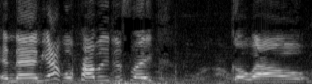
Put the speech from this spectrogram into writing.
and then yeah, we'll probably just like go out.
